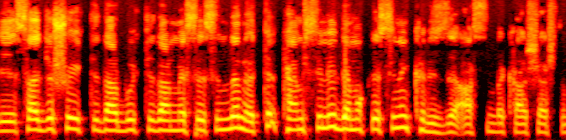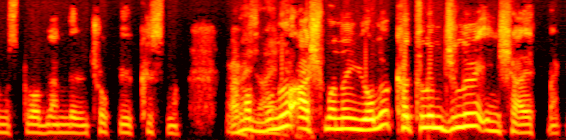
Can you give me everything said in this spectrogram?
e, sadece şu iktidar bu iktidar meselesinden öte temsili demokrasinin krizi aslında karşılaştığımız problemlerin çok büyük kısmı. Evet, Ama aynen. bunu aşmanın yolu katılımcılığı inşa etmek.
